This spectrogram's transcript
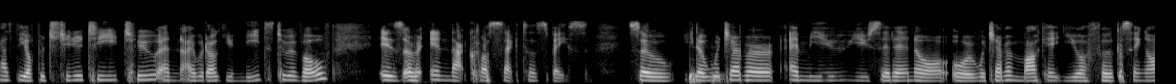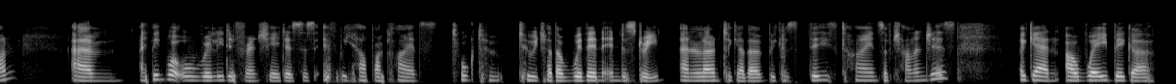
has the opportunity to, and I would argue needs to evolve, is in that cross-sector space. So, you know, mm-hmm. whichever MU you sit in or, or whichever market you are focusing on, um, I think what will really differentiate us is if we help our clients talk to, to each other within industry and learn together because these kinds of challenges, again, are way bigger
